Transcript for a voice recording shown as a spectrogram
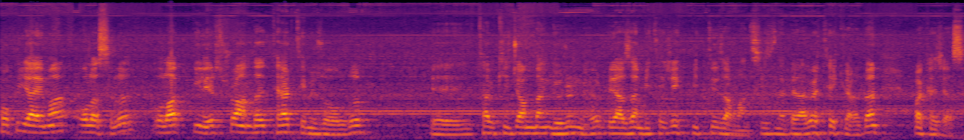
koku yayma olasılığı olabilir. Şu anda tertemiz oldu. Ee, tabii ki camdan görünmüyor. Birazdan bitecek. Bittiği zaman sizinle beraber tekrardan bakacağız.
